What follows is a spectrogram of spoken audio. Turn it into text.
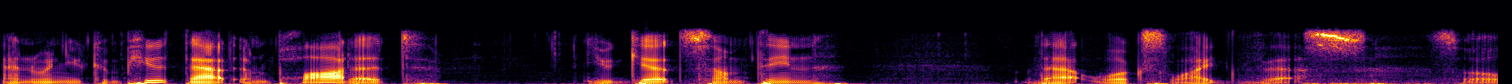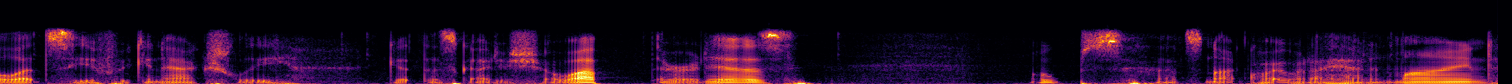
And when you compute that and plot it, you get something that looks like this. So let's see if we can actually get this guy to show up. There it is. Oops, that's not quite what I had in mind.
